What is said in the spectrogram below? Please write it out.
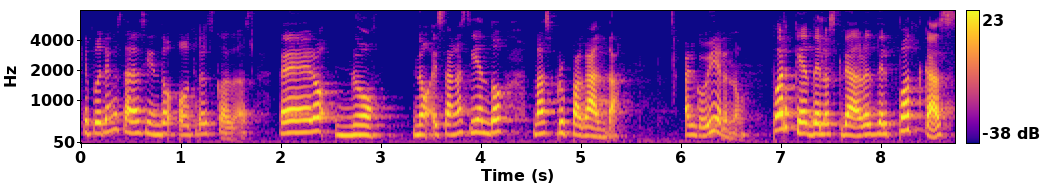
que podrían estar haciendo otras cosas, pero no, no, están haciendo más propaganda al gobierno. Porque de los creadores del podcast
